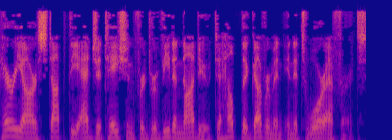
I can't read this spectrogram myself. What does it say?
Periyar stopped the agitation for Dravida Nadu to help the government in its war efforts.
